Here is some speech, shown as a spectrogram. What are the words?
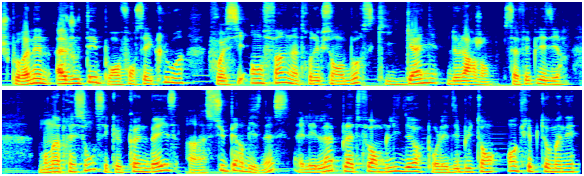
Je pourrais même ajouter, pour enfoncer le clou, hein, voici enfin une introduction en bourse qui gagne de l'argent. Ça fait plaisir. Mon impression, c'est que Coinbase a un super business. Elle est la plateforme leader pour les débutants en crypto-monnaie,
